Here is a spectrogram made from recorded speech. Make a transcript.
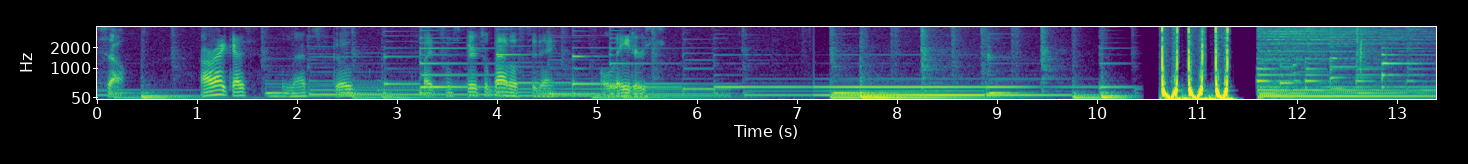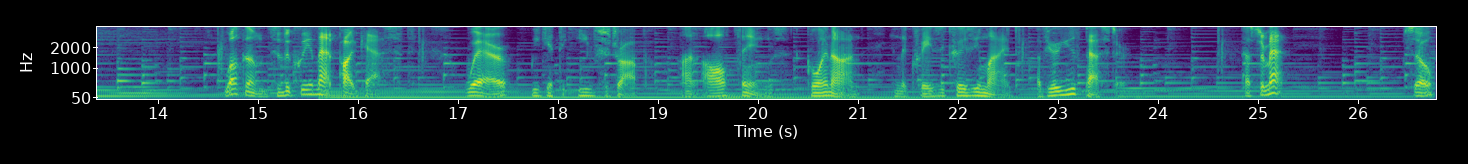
So all right guys let's go fight some spiritual battles today. Laters Welcome to the Kuya Matt podcast, where we get to eavesdrop on all things going on in the crazy, crazy mind of your youth pastor, Pastor Matt. So,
